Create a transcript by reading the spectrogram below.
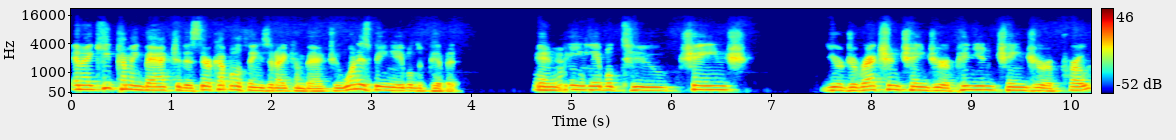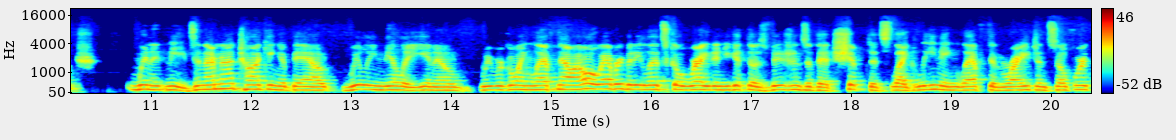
and I keep coming back to this. There are a couple of things that I come back to. One is being able to pivot. and mm-hmm. being able to change your direction, change your opinion, change your approach when it needs. And I'm not talking about willy nilly, you know, we were going left now, oh, everybody, let's go right. And you get those visions of that ship that's like leaning left and right and so forth.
